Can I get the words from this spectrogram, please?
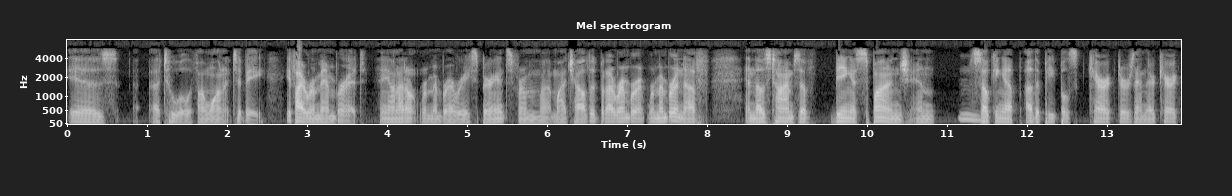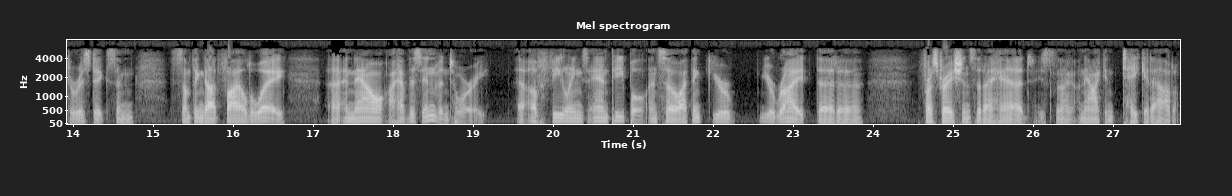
is a tool if I want it to be, if I remember it. You know, and I don't remember every experience from uh, my childhood, but I remember remember enough, and those times of being a sponge and soaking up other people's characters and their characteristics, and something got filed away, uh, and now I have this inventory uh, of feelings and people, and so I think you're you're right that uh, frustrations that I had is now I can take it out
